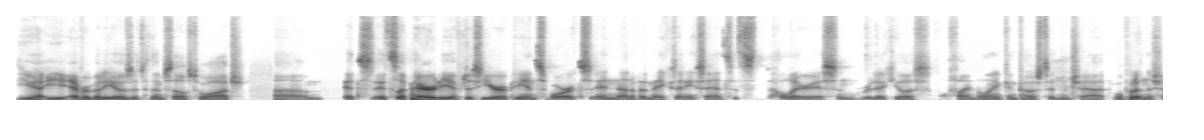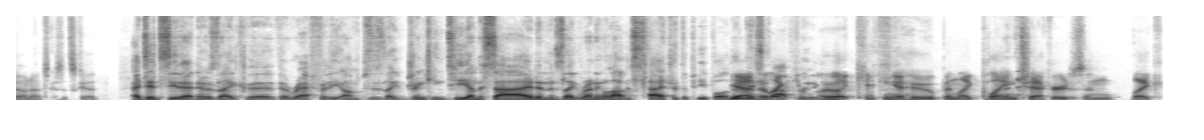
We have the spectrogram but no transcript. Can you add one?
you, you everybody owes it to themselves to watch. Um, it's it's a parody of just European sports, and none of it makes any sense. It's hilarious and ridiculous. I'll find the link and post it in the chat. We'll put it in the show notes because it's good. I did see that, and it was like the the ref for the umps is like drinking tea on the side, and it's like running alongside of the people. And yeah, then and they they're like and they- they're like kicking a hoop and like playing checkers and like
